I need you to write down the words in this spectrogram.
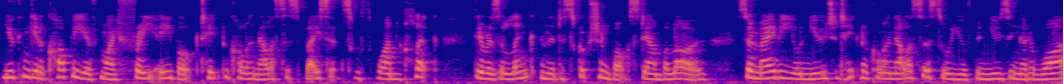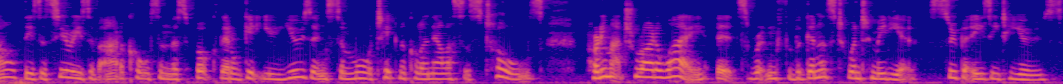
You can get a copy of my free ebook, Technical Analysis Basics, with one click. There is a link in the description box down below. So maybe you're new to technical analysis or you've been using it a while. There's a series of articles in this book that'll get you using some more technical analysis tools pretty much right away. It's written for beginners to intermediate, super easy to use.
